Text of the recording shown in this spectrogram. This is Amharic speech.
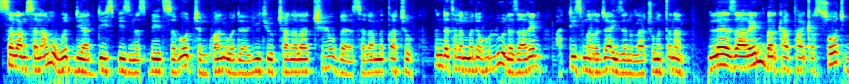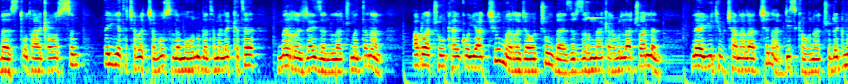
ሰላም ሰላም ውድ የአዲስ ቢዝነስ ቤተሰቦች እንኳን ወደ ዩቲዩብ ቻናላችሁ በሰላም መጣችሁ። እንደተለመደ ሁሉ ለዛሬም አዲስ መረጃ ይዘንላችሁ መጥተናል። ለዛሬም በርካታ ቅርሶች በስጦታ ዕቃዎች ስም እየተቸበቸቡ ስለመሆኑ በተመለከተ መረጃ ይዘንላችሁ መጥተናል። አብራችሁን ከቆያችሁ መረጃዎቹን በዝርዝር እናቀርብላችኋለን። ለዩቲዩብ ቻናላችን አዲስ ከሆናችሁ ደግሞ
